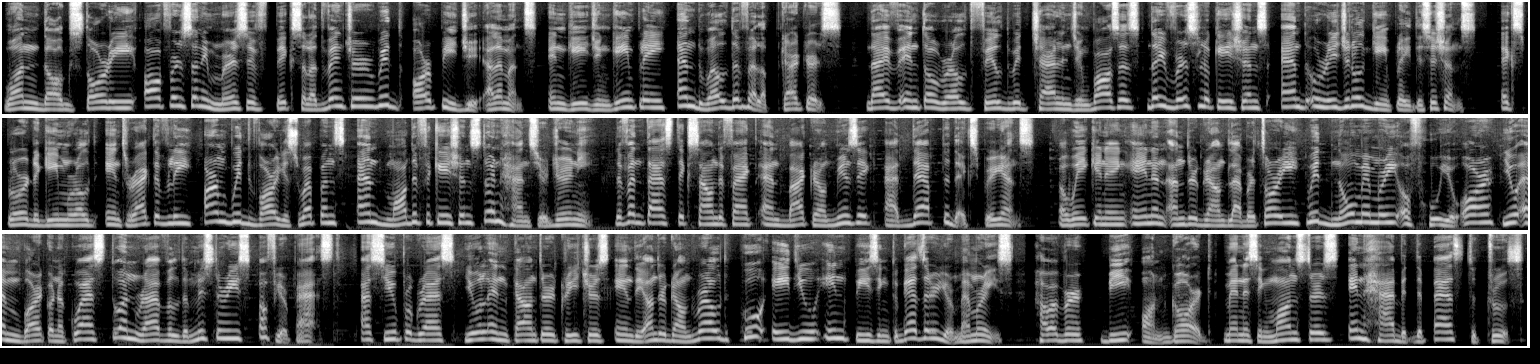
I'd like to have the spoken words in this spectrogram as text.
One Dog Story offers an immersive pixel adventure with RPG elements, engaging gameplay, and well-developed characters. Dive into a world filled with challenging bosses, diverse locations, and original gameplay decisions. Explore the game world interactively, armed with various weapons and modifications to enhance your journey. The fantastic sound effect and background music add depth to the experience. Awakening in an underground laboratory with no memory of who you are, you embark on a quest to unravel the mysteries of your past. As you progress, you'll encounter creatures in the underground world who aid you in piecing together your memories. However, be on guard. Menacing monsters inhabit the path to truth.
